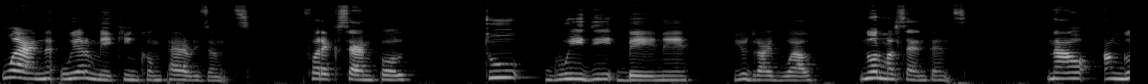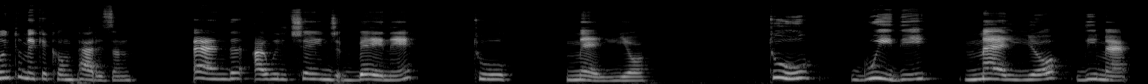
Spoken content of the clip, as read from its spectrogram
when we are making comparisons. For example, tu guidi bene, you drive well. Normal sentence. Now I'm going to make a comparison and I will change bene to meglio. Tu guidi meglio di me.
